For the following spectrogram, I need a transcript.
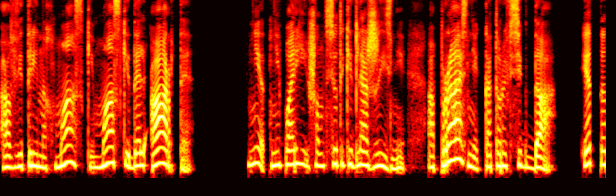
А в витринах маски, маски дель арте. Нет, не Париж, он все-таки для жизни, а праздник, который всегда — это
